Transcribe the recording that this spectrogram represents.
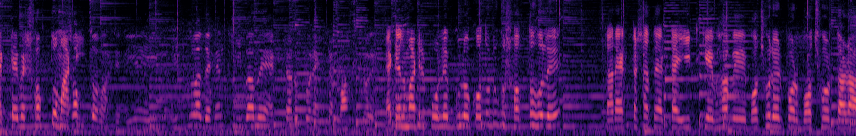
এক টাইপের শক্ত মাটি। শক্ত মাটি দিয়ে ইটগুলো দেখেন কীভাবে একটার উপর একটা বাস করে। এঁটেল মাটির প্রলেপগুলো কতটুকু শক্ত হলে তারা একটার সাথে একটা ইটকে এভাবে বছরের পর বছর তারা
